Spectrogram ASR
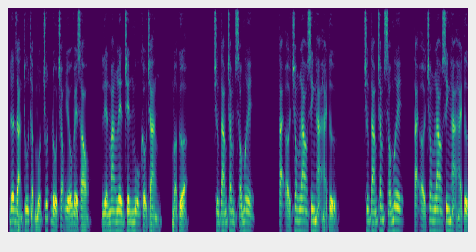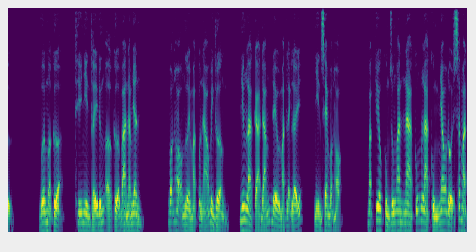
đơn giản thu thập một chút đồ trọng yếu về sau, liền mang lên trên mũ khẩu trang, mở cửa. Chương tám trăm sáu mươi tại ở trong lao sinh hạ hải tử. Chương tám trăm sáu mươi, tại ở trong lao sinh hạ hải tử. Vừa mở cửa, thì nhìn thấy đứng ở cửa ba nam nhân. Bọn họ người mặc quần áo bình thường, nhưng là cả đám đều mặt lạnh lấy, nhìn xem bọn họ. Bạc tiêu cùng dung anna cũng là cùng nhau đổi sắc mặt,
